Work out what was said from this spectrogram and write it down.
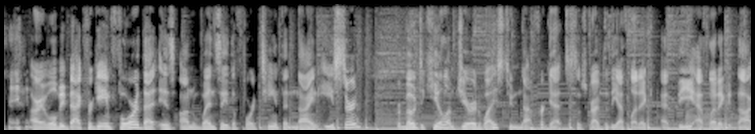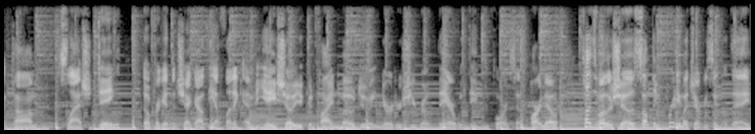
All right, we'll be back for game 4 that is on Wednesday the 14th at 9 Eastern. For Mo Dakhil, I'm Jared Weiss. Do not forget to subscribe to The Athletic at theathletic.com slash ding. Don't forget to check out The Athletic NBA show. You can find Mo doing Nerder She Wrote there with David Thorpe and Seth Partnow. Tons of other shows, something pretty much every single day.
